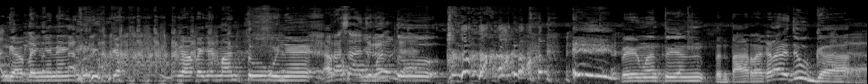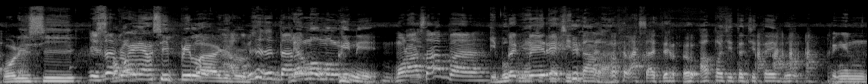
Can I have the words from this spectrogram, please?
nggak pengen yang nggak, pengen mantu punya apa Rasa punya mantu pengen mantu yang tentara kan ada juga polisi Bisa pokoknya dong. yang sipil lah gitu bisa tentara. Dia ngomong gini, Mau rasa apa? Ibu punya cita-cita lah. rasa jeruk. apa cita-cita ibu? Pengen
